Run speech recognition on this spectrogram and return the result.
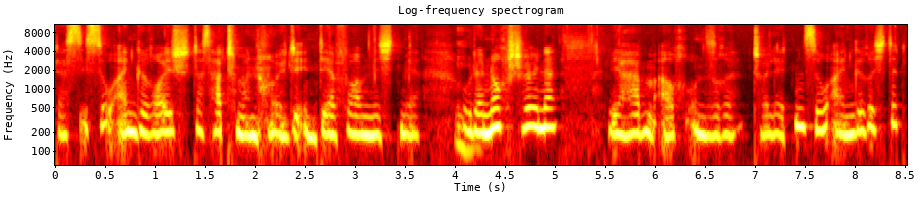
Das ist so ein Geräusch, das hat man heute in der Form nicht mehr. Mhm. Oder noch schöner, wir haben auch unsere Toiletten so eingerichtet.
